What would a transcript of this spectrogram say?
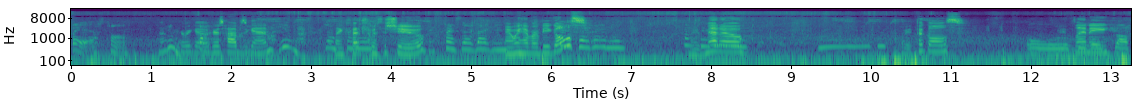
fast, huh? Oh, here we go. Here's Hobbs again. Like fetch with the shoe. And we have our beagles. We have Meadow. We have Pickles. We have Lenny. A lot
